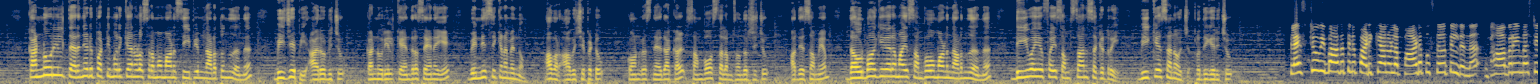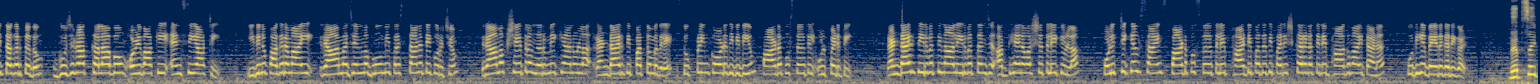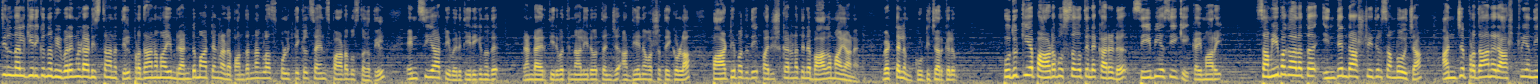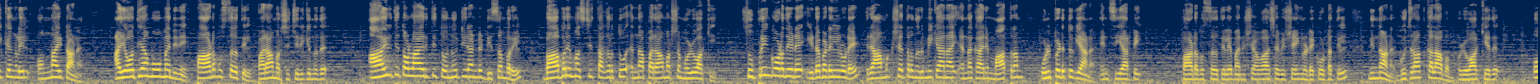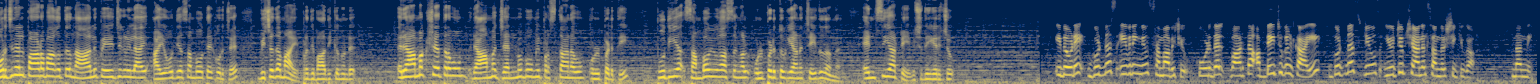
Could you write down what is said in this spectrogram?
കണ്ണൂരിൽ തെരഞ്ഞെടുപ്പ് അട്ടിമറിക്കാനുള്ള ശ്രമമാണ് സി പി എം നടത്തുന്നതെന്ന് ബി ജെ പി ആരോപിച്ചു. കണ്ണൂരിൽ കേന്ദ്രസേനയെ വിന്യസിക്കണമെന്നും അവർ ആവശ്യപ്പെട്ടു. കോൺഗ്രസ് നേതാക്കൾ സംഭവസ്ഥലം സന്ദർശിച്ചു. അതേസമയം ദൗർഭാഗ്യകരമായ സംഭവമാണ് നടന്നതെന്ന് ഡിവൈഎഫ്ഐ സംസ്ഥാന സെക്രട്ടറി വി കെ സനോജ് പ്രതികരിച്ചു. പ്ലസ് ടു വിഭാഗത്തിന് പഠിക്കാനുള്ള പാഠപുസ്തകത്തിൽ നിന്ന് ബാബറി മസ്ജിദ് തകർത്തതും ഗുജറാത്ത് കലാപവും ഒഴിവാക്കി എൻ സി ആർ ടി. ഇതിനു പകരമായി രാമജന്മഭൂമി പ്രസ്ഥാനത്തെക്കുറിച്ചും രാമക്ഷേത്രം നിർമ്മിക്കാനുള്ള രണ്ടായിരത്തി പത്തൊമ്പതിലെ സുപ്രീം കോടതി വിധിയും പാഠപുസ്തകത്തിൽ ഉൾപ്പെടുത്തി. രണ്ടായിരത്തി ഇരുപത്തിനാല് ഇരുപത്തഞ്ച് അധ്യയന വർഷത്തിലേക്കുള്ള പൊളിറ്റിക്കൽ സയൻസ് പാഠപുസ്തകത്തിലെ പാഠ്യപദ്ധതി പരിഷ്കരണത്തിന്റെ ഭാഗമായിട്ടാണ് പുതിയ ഭേദഗതികൾ. വെബ്സൈറ്റിൽ നൽകിയിരിക്കുന്ന വിവരങ്ങളുടെ അടിസ്ഥാനത്തിൽ പ്രധാനമായും രണ്ട് മാറ്റങ്ങളാണ് പന്ത്രണ്ടാം ക്ലാസ് പൊളിറ്റിക്കൽ സയൻസ് പാഠപുസ്തകത്തിൽ എൻ സി ആർ ടി വരുത്തിയിരിക്കുന്നത്. രണ്ടായിരത്തി ഇരുപത്തിനാല് ഇരുപത്തഞ്ച് അധ്യയന വർഷത്തേക്കുള്ള പാഠ്യപദ്ധതി പരിഷ്കരണത്തിന്റെ ഭാഗമായാണ് വെട്ടലും കൂട്ടിച്ചേർക്കലും. പുതുക്കിയ പാഠപുസ്തകത്തിന്റെ കരട് സി ബി എസ് ഇക്ക് കൈമാറി. സമീപകാലത്ത് ഇന്ത്യൻ രാഷ്ട്രീയത്തിൽ സംഭവിച്ച അഞ്ച് പ്രധാന രാഷ്ട്രീയ നീക്കങ്ങളിൽ ഒന്നായിട്ടാണ് അയോധ്യ മൂവ്മെന്റിനെ പാഠപുസ്തകത്തിൽ പരാമർശിച്ചിരിക്കുന്നത്. ആയിരത്തി തൊള്ളായിരത്തി തൊണ്ണൂറ്റി രണ്ട് ഡിസംബറിൽ ബാബറി മസ്ജിദ് തകർത്തു എന്ന പരാമർശം ഒഴിവാക്കി സുപ്രീം കോടതിയുടെ ഇടപെടലിലൂടെ രാമക്ഷേത്രം നിർമ്മിക്കാനായി എന്ന കാര്യം മാത്രം ഉൾപ്പെടുത്തുകയാണ് എൻ സി ആർ ടി. പാഠപുസ്തകത്തിലെ മനുഷ്യാവകാശ വിഷയങ്ങളുടെ കൂട്ടത്തിൽ നിന്നാണ് ഗുജറാത്ത് കലാപം ഒഴിവാക്കിയത്. ഒറിജിനൽ പാഠഭാഗത്ത് നാല് പേജുകളിലായി അയോധ്യ സംഭവത്തെക്കുറിച്ച് വിശദമായി പ്രതിപാദിക്കുന്നുണ്ട്. രാമക്ഷേത്രവും രാമജന്മഭൂമി പ്രസ്ഥാനവും ഉൾപ്പെടുത്തി പുതിയ സംഭവവികാസങ്ങൾ ഉൾപ്പെടുത്തുകയാണ് ചെയ്തതെന്ന് എൻ സി ആർ ടി വിശദീകരിച്ചു. ഇതോടെ ഗുഡ്നസ് ഈവനിംഗ് ന്യൂസ് സമാപിച്ചു. കൂടുതൽ വാർത്താ അപ്ഡേറ്റുകൾക്കായി ഗുഡ്നസ് ന്യൂസ് യൂട്യൂബ് ചാനൽ സന്ദർശിക്കുക. നന്ദി.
